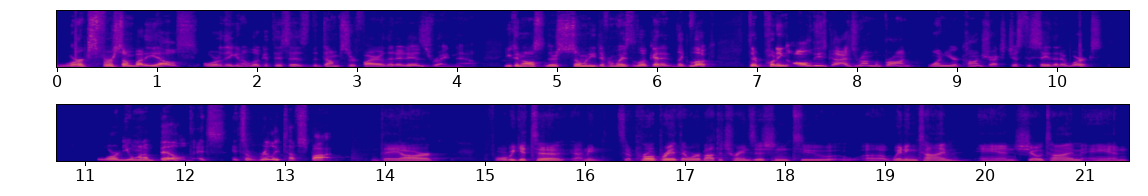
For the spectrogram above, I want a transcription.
works for somebody else, or are they going to look at this as the dumpster fire that it is right now? You can also there's so many different ways to look at it. Like, look, they're putting all these guys around LeBron one year contracts just to say that it works, or do you want to build? It's it's a really tough spot. They are before we get to, I mean, it's appropriate that we're about to transition to uh, winning time and showtime and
